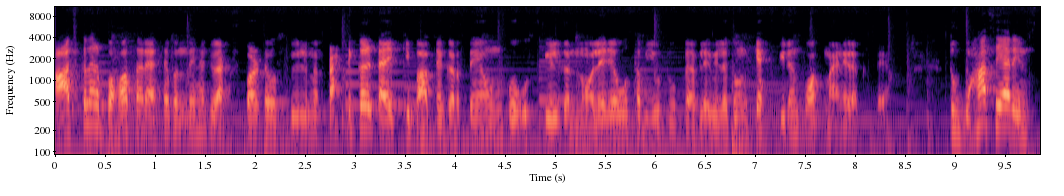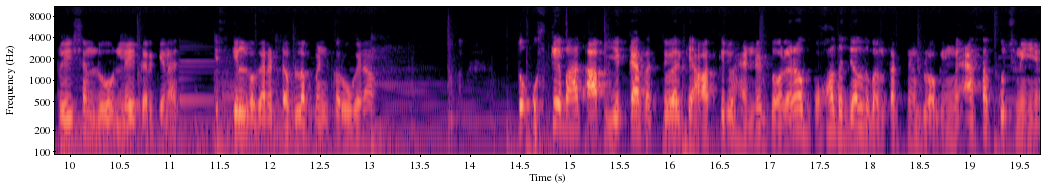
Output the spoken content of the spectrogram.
आजकल बहुत सारे ऐसे बंदे हैं जो एक्सपर्ट है उस फ़ील्ड में प्रैक्टिकल टाइप की बातें करते हैं, उनको उस फ़ील्ड का नॉलेज है, वो सब यूट्यूब पे अवेलेबल है तो उनके एक्सपीरियंस बहुत मायने रखते हैं। तो वहाँ से यार इंस्पिरेशन लो, ले करके ना स्किल वगैरह डेवलपमेंट करोगे ना तो उसके बाद आप ये कह सकते हो यार कि आपके जो हंड्रेड डॉलर है, वो बहुत जल्द बन सकते हैं ब्लॉगिंग में, ऐसा कुछ नहीं है।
